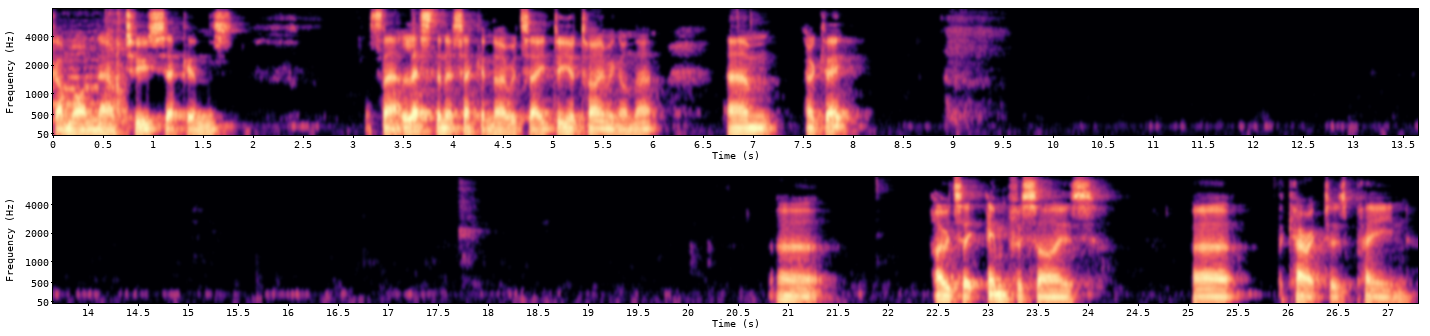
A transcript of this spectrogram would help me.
Come on now, two seconds. What's that? Less than a second, I would say. Do your timing on that. Um, okay. Uh, I would say emphasize uh, the character's pain,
